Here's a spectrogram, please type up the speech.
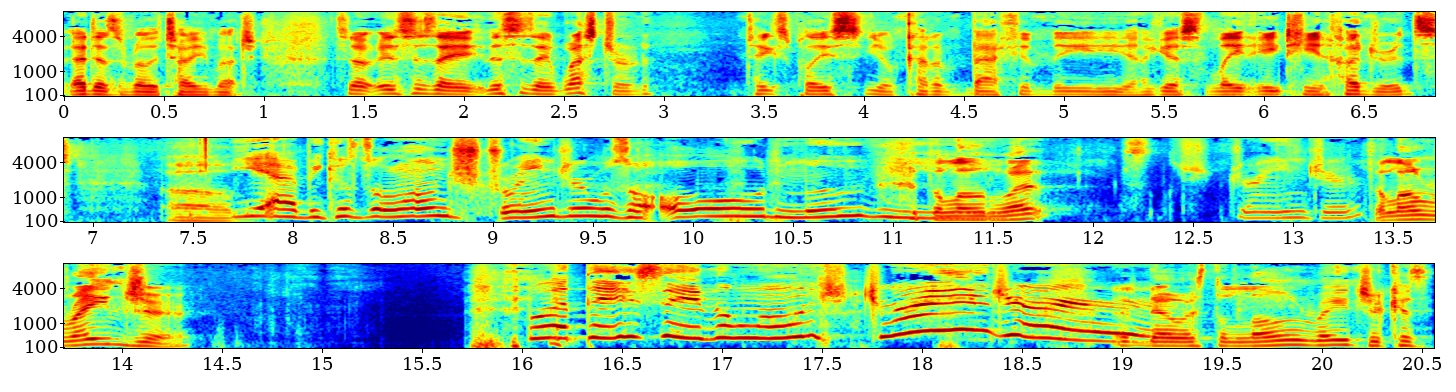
That doesn't really tell you much. So this is a this is a western. Takes place, you know, kind of back in the I guess late 1800s. Um, Yeah, because the Lone Stranger was an old movie. the Lone what? Stranger, The Lone Ranger. but they say the Lone Stranger. No, it's the Lone Ranger because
